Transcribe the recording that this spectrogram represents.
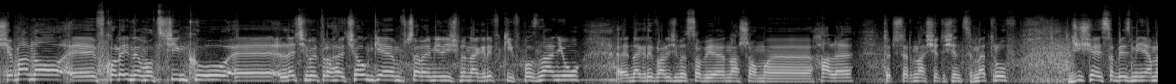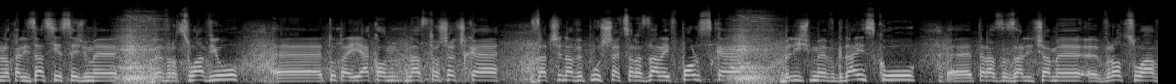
Siemano, y, w kolejnym odcinku y, lecimy trochę ciągiem. Wczoraj mieliśmy nagrywki w Poznaniu. E, Nagrywaliśmy sobie naszą e, halę, te 14 tysięcy metrów. Dzisiaj sobie zmieniamy lokalizację, jesteśmy we Wrocławiu. E, Tutaj Jakon nas troszeczkę zaczyna wypuszczać coraz dalej w Polskę. Byliśmy w Gdańsku, e, teraz zaliczamy Wrocław.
